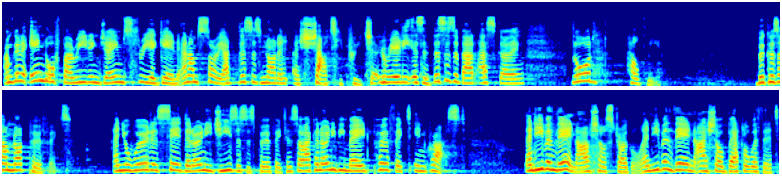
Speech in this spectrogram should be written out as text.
I'm going to end off by reading James 3 again. And I'm sorry, I, this is not a, a shouty preacher. It really isn't. This is about us going, Lord, help me. Because I'm not perfect. And your word has said that only Jesus is perfect. And so I can only be made perfect in Christ. And even then, I shall struggle. And even then, I shall battle with it.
